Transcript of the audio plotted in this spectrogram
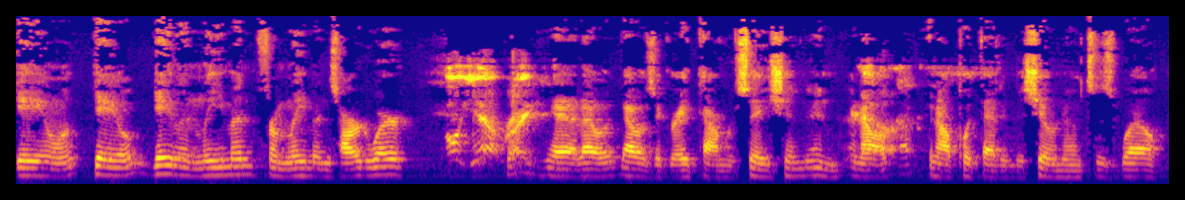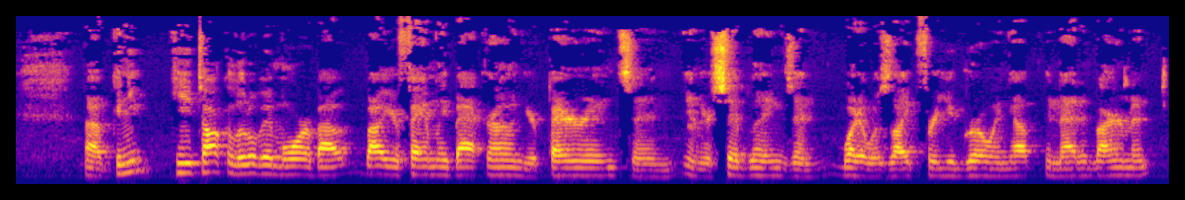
Galen, Galen, Galen Lehman from Lehman's Hardware. Oh yeah, right. Yeah, that was, that was a great conversation, and, and I'll and I'll put that in the show notes as well. Uh, can you can you talk a little bit more about, about your family background, your parents, and, and your siblings, and what it was like for you growing up in that environment?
